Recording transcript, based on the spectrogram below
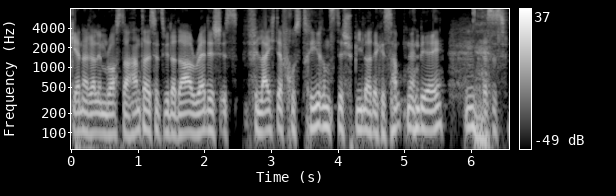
generell im Roster. Hunter ist jetzt wieder da. Reddish ist vielleicht der frustrierendste Spieler der gesamten NBA. Mhm. Das ist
